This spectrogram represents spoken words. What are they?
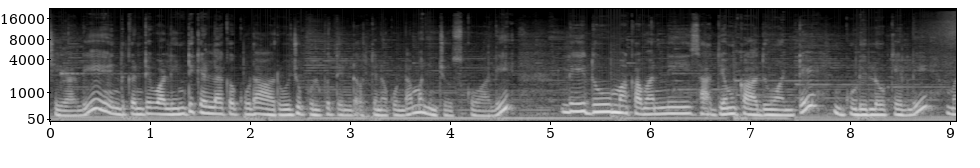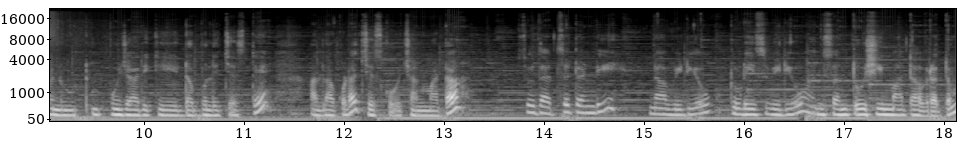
చేయాలి. ఎందుకంటే వాళ్ళ ఇంటికి వెళ్ళాక కూడా ఆ రోజు పులుపు తిన తినకుండా మనం చూసుకోవాలి. లేదు మాకు అవన్నీ సాధ్యం కాదు అంటే గుడిలోకి వెళ్ళి మనం పూజారికి డబ్బులు ఇచ్చేస్తే అలా కూడా చేసుకోవచ్చు అనమాట సో దట్స్ ఇట్ అండి నా video today's video and Santoshi Mata వ్రతం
